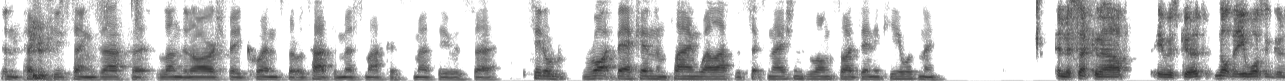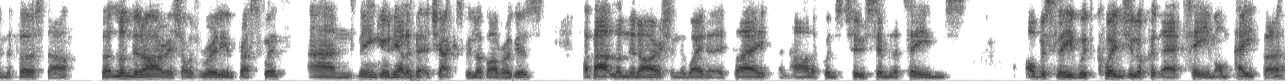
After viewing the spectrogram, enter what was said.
didn't pick a few things up at London Irish v Quins, but it was hard to miss Marcus Smith. He was uh, settled right back in and playing well after Six Nations alongside Danny Keir, wasn't he? In the second half, he was good. Not that he wasn't good in the first half, but London Irish, I was really impressed with. And me and Goody had a bit of chat we love our ruggers about London Irish and the way that they play. And Harlequins, two similar teams. Obviously, with Quins, you look at their team on paper,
